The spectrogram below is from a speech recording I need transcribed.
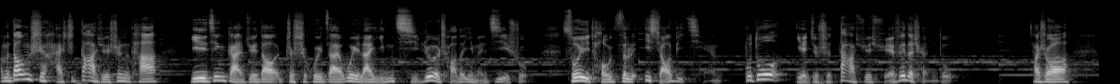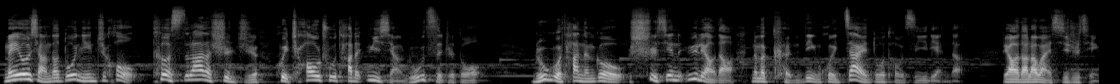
那么当时还是大学生的他，已经感觉到这是会在未来引起热潮的一门技术，所以投资了一小笔钱，不多，也就是大学学费的程度。他说：“没有想到多年之后，特斯拉的市值会超出他的预想如此之多。如果他能够事先的预料到，那么肯定会再多投资一点的。”表达了惋惜之情。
